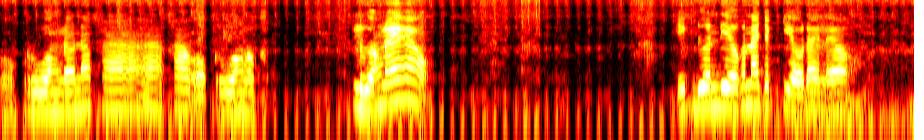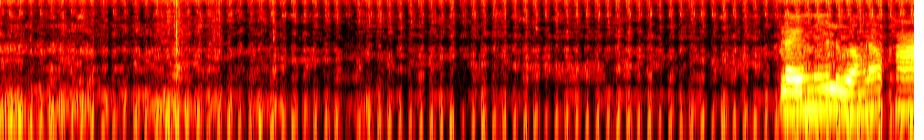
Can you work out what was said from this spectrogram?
ออกรวงแล้วนะคะ ข้าวออกรวงแล้ว เหลืองแล้ว อีกเดือนเดียวก็น่าจะเกี่ยวได้แล้ว แปลงนี้เหลืองแล้วค่ะ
